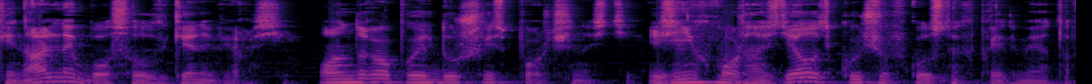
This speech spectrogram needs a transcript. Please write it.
Финальный босс Олдген версии. Он дропает души испорченности. Из них можно сделать кучу вкусных предметов.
